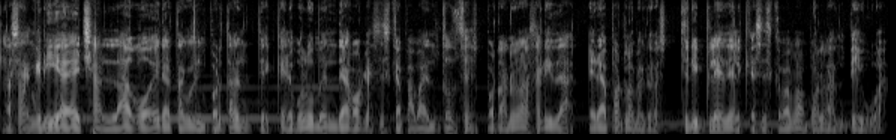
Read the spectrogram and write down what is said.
La sangría hecha al lago era tan importante que el volumen de agua que se escapaba entonces por la nueva salida era por lo menos triple del que se escapaba por la antigua.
